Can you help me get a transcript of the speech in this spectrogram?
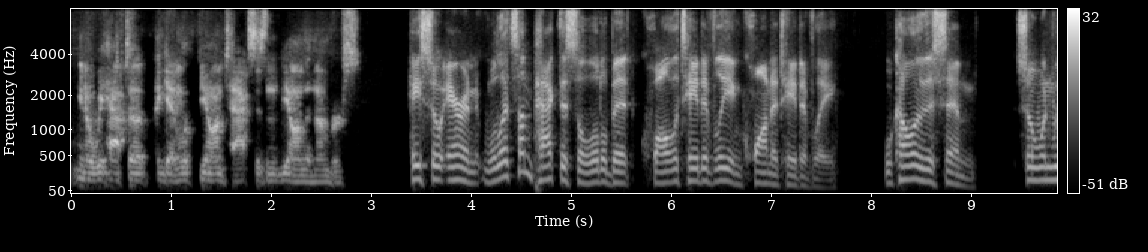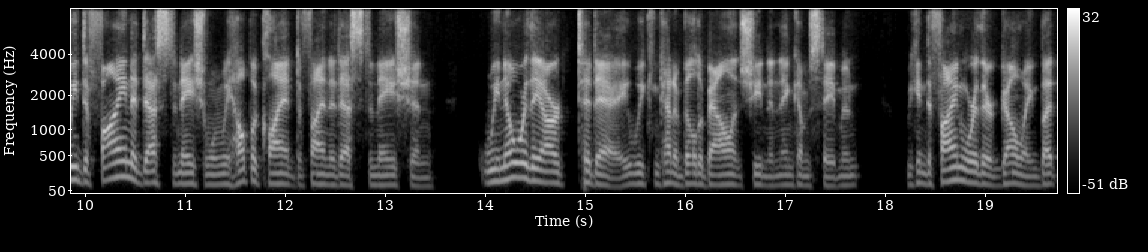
you know we have to again look beyond taxes and beyond the numbers. Hey, so Aaron, well, let's unpack this a little bit qualitatively and quantitatively. We'll color this in. So when we define a destination, when we help a client define a destination, we know where they are today. We can kind of build a balance sheet and an income statement. We can define where they're going, but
